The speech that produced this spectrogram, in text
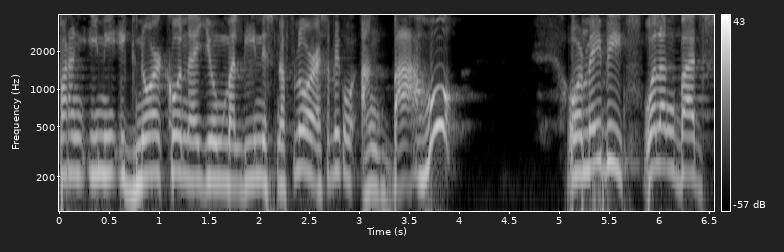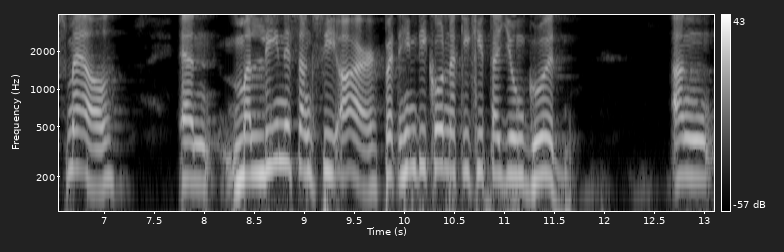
Parang ini-ignore ko na yung malinis na floor. Sabi ko, ang baho! Or maybe walang bad smell and malinis ang CR but hindi ko nakikita yung good. Ang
